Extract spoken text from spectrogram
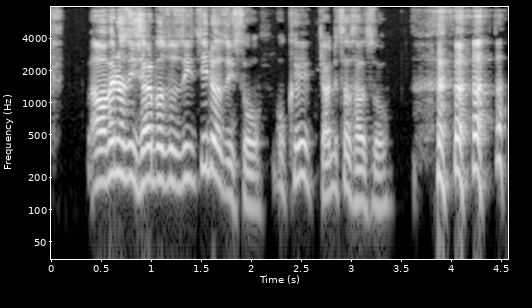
aber wenn er sich selber so sieht, sieht er sich so. Okay, dann ist das halt so.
